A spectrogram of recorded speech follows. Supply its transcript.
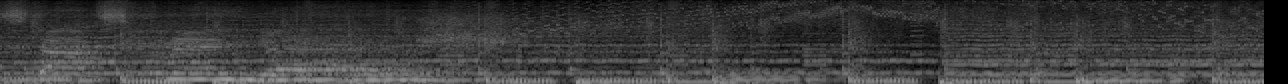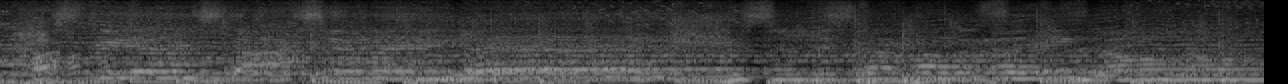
stocks in English. Austrian stocks in English. Listen, this the whole thing on.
